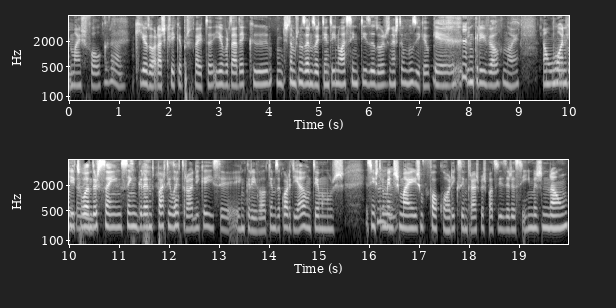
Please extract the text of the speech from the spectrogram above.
mais folk que adoro, acho que fica perfeita. E a verdade é que estamos nos anos 80 e não há sintetizadores nesta música, o que é incrível, não é? Há um Bom One Hit apontamento. Wonder sem, sem grande parte eletrónica, e isso é incrível. Temos acordeão, temos assim, instrumentos mais folclóricos, entre aspas, pode-se dizer assim, mas não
